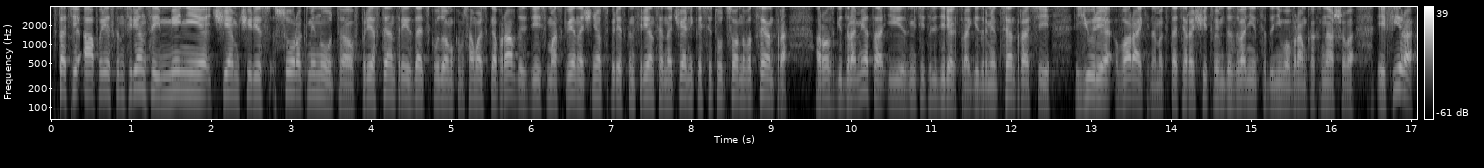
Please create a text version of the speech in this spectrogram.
Кстати, о пресс-конференции менее чем через 40 минут э, в пресс-центре издательского дома «Комсомольская правда» здесь, в Москве, начнется пресс-конференция начальника ситуационного центра Росгидромета и заместителя директора Гидрометцентра России Юрия Варакина. Мы, кстати, рассчитываем дозвониться до него в рамках нашего эфира,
